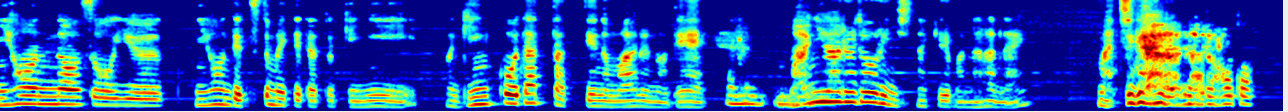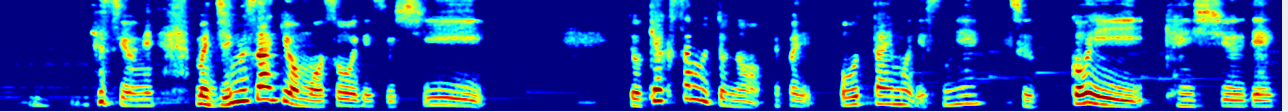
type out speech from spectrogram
日本のそういう日本で勤めてた時に、まあ、銀行だったっていうのもあるので、うんうん、マニュアル通りにしなければならない間違いない。なるほど。ですよね。まあ、事務作業もそうですし、お客様とのやっぱり応対もですね、すっごい研修で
